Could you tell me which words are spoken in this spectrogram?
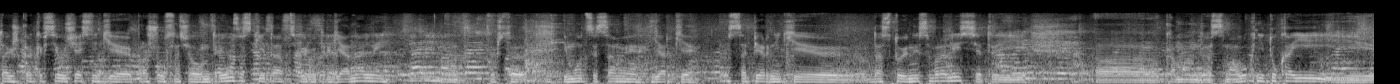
так же, как и все участники, прошел сначала внутриузовский этап, теперь вот региональный. Вот. Так что эмоции самые яркие. Соперники достойные собрались. Это и э, команда самого КНИТУ КАИ, и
